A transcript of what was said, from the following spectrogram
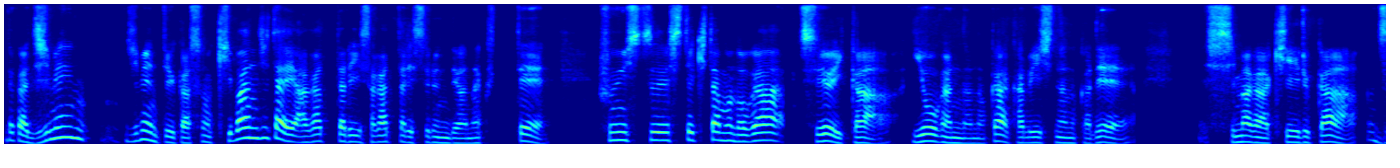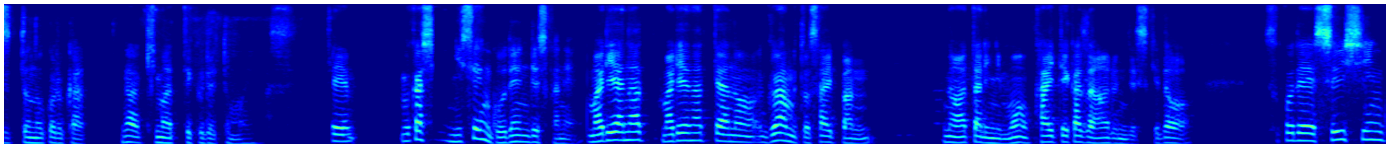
だから地面地面というかその基盤自体上がったり下がったりするんではなくて噴出してきたものが強いか溶岩なのか軽石なのかで島が消えるかずっと残るかが決まってくると思います。で昔2005年ですかねマリアナマリアナってあのグアムとサイパンのあたりにも海底火山あるんですけどそこで水深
